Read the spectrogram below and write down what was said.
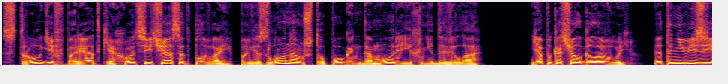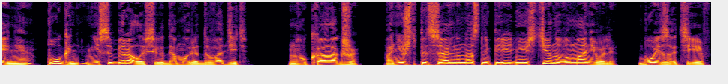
«Струги в порядке, хоть сейчас отплывай. Повезло нам, что погонь до моря их не довела». Я покачал головой. Это не везение. Погонь не собиралась их до моря доводить. Ну как же? Они же специально нас на переднюю стену выманивали, бой затеяв,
